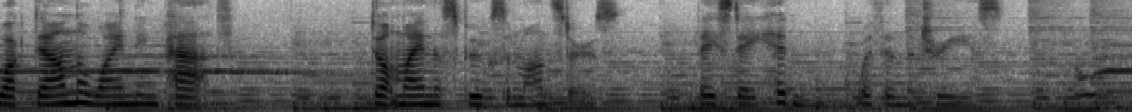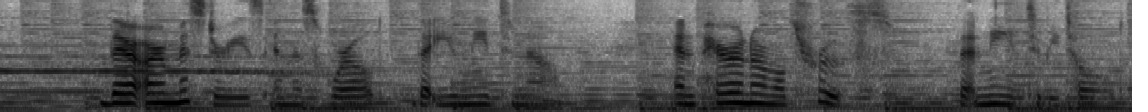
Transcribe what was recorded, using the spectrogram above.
Walk down the winding path. Don't mind the spooks and monsters, they stay hidden within the trees. There are mysteries in this world that you need to know, and paranormal truths that need to be told.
